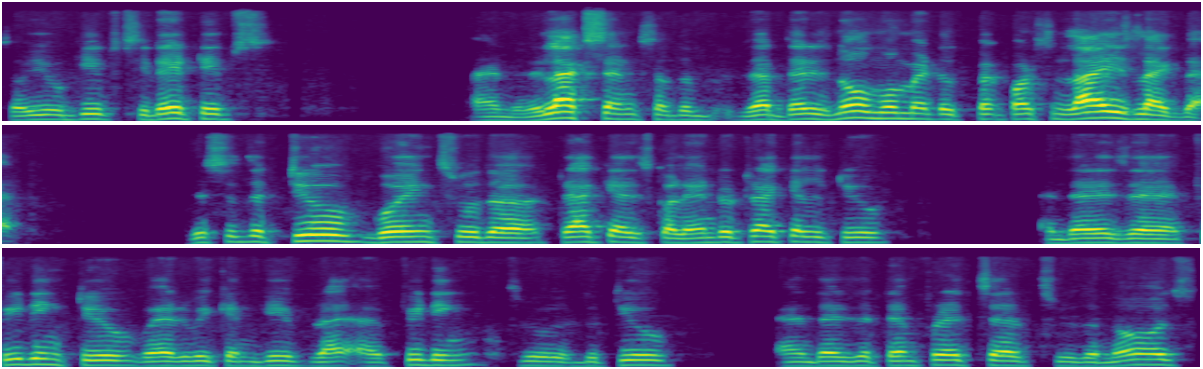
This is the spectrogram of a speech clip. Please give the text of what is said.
So you give sedatives and relaxants of the that there is no movement. The person lies like that. This is the tube going through the trachea, it's called endotracheal tube. And there is a feeding tube where we can give uh, feeding through the tube. And there is a temperature through the nose.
